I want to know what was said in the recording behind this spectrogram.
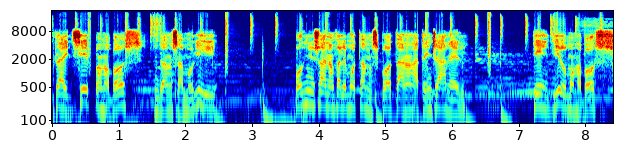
Ride safe mga boss. Hanggang sa muli. Huwag niyo sanang kalimutan ang suporta ng ating channel. Thank you mga boss.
